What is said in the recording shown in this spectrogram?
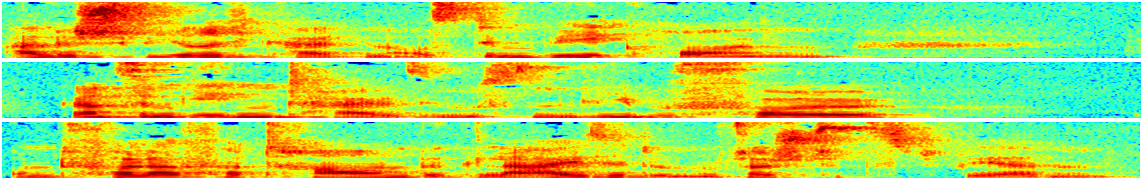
alle Schwierigkeiten aus dem Weg räumen. Ganz im Gegenteil, sie müssen liebevoll und voller Vertrauen begleitet und unterstützt werden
